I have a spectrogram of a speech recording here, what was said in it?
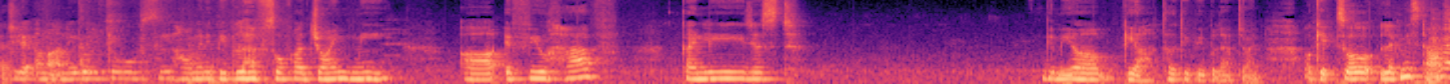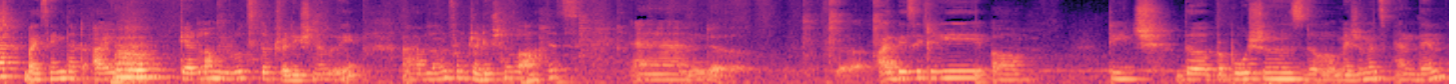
Actually, I'm unable to see how many people have so far joined me. Uh, if you have, kindly just give me a yeah 30 people have joined. Okay so let me start by saying that i do kerala murals the traditional way. I have learned from traditional artists and uh, i basically uh, teach the proportions the measurements and then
